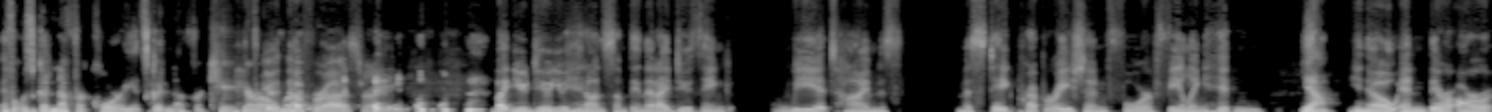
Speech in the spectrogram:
if it was good enough for Corrie, it's good enough for Carol. It's good right? enough for us, right? but you do you hit on something that I do think we at times mistake preparation for feeling hidden Yeah. you know and there are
